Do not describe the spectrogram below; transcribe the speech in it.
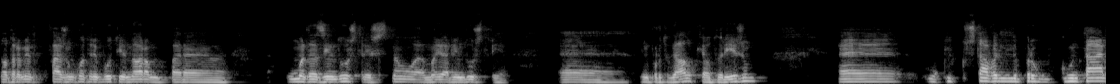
doutoramento que faz um contributo enorme para uma das indústrias, se não a maior indústria uh, em Portugal, que é o turismo. Uh, o que gostava de lhe perguntar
